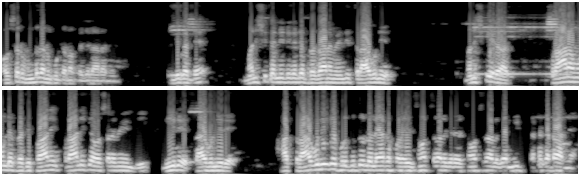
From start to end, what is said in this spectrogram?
అవసరం ఉండదు అనుకుంటున్నాం ప్రజలారని ఎందుకంటే మనిషికి అన్నిటికంటే ప్రధానమైనది త్రాగునీరు. మనిషికే కాదు. ప్రాణం ఉండే ప్రతి ప్రాణి ప్రాణికి అవసరమైంది నీరే త్రాగునీరే. ఆ త్రాగునీరే పొద్దుటూరులో లేక పదహైదు సంవత్సరాలు ఇరవై సంవత్సరాలుగా నీటి కటకట అన్నాయి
